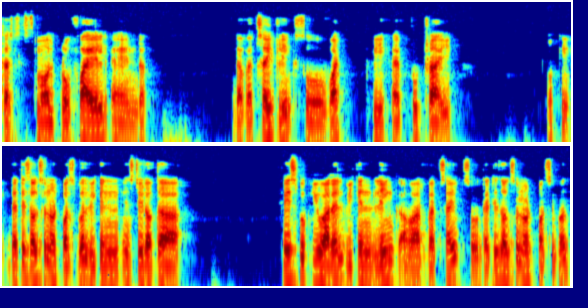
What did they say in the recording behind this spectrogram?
the small profile and the website link. So what we have to try okay that is also not possible. We can instead of the Facebook URL we can link our website. So that is also not possible.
